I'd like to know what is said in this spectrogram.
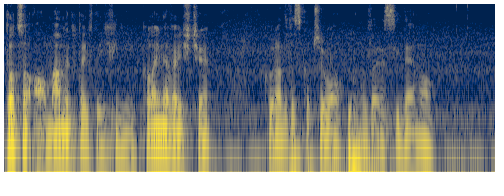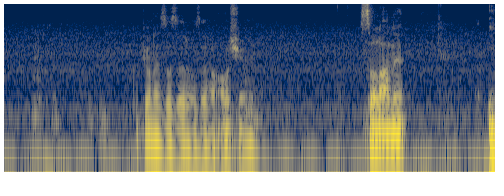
to, co o, mamy tutaj w tej chwili kolejne wejście, akurat wyskoczyło w wersji demo, kupione za 0,08 solany. I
